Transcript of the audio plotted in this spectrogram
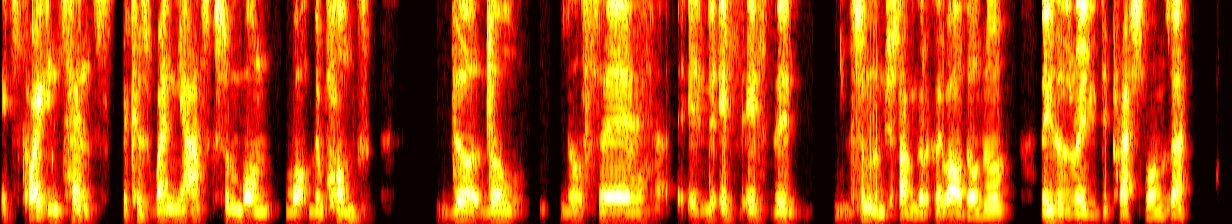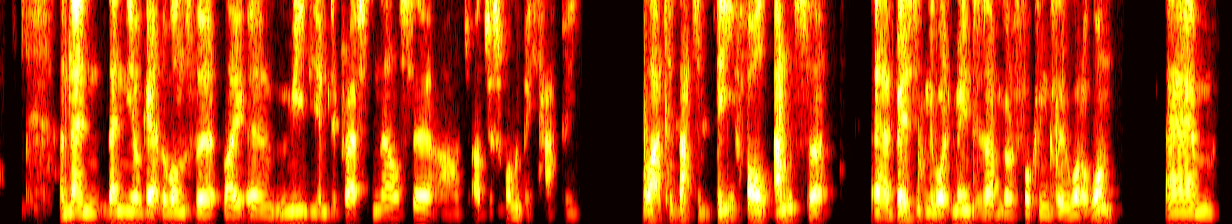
it's quite intense because when you ask someone what they want, they'll they'll they'll say if if the some of them just haven't got a clue. I don't know. These are the really depressed ones, eh? and then then you'll get the ones that like uh, medium depressed and they'll say oh, i just want to be happy well that's a, that's a default answer uh, basically what it means is i haven't got a fucking clue what i want. Um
